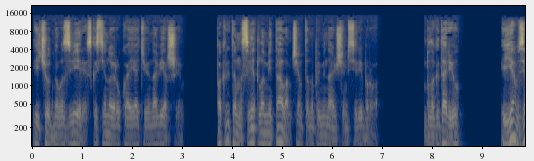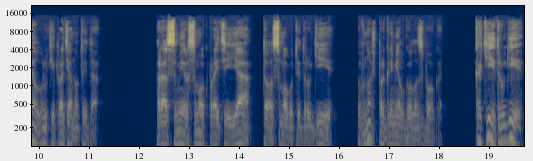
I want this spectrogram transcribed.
и чудного зверя с костяной рукоятью и навершием покрытым светлым металлом, чем-то напоминающим серебро. «Благодарю». Я взял в руки протянутый дар. «Раз мир смог пройти я, то смогут и другие», — вновь прогремел голос Бога. «Какие другие?»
